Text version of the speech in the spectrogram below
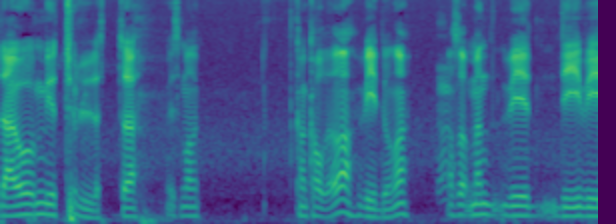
det er jo mye tullete, hvis man kan kalle det da, videoene. Altså, men vi, de vi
